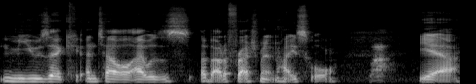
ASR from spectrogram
music until I was about a freshman in high school. wow Yeah.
